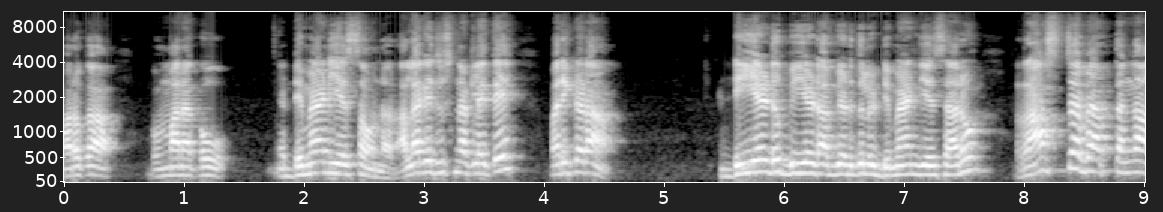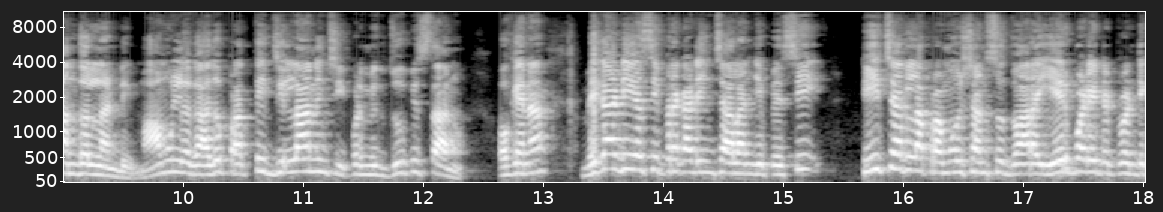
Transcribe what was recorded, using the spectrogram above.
మరొక మనకు డిమాండ్ చేస్తూ ఉన్నారు. అలాగే చూసినట్లయితే మరి ఇక్కడ డిఎడ్ బిఎడ్ అభ్యర్థులు డిమాండ్ చేశారు. రాష్ట్ర వ్యాప్తంగా ఆందోళన అండి. మామూలుగా కాదు ప్రతి జిల్లా నుంచి ఇప్పుడు మీకు చూపిస్తాను. ఓకేనా? మెగా డిఎస్సి ప్రకటించాలని చెప్పేసి టీచర్ల ప్రమోషన్స్ ద్వారా ఏర్పడేటటువంటి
